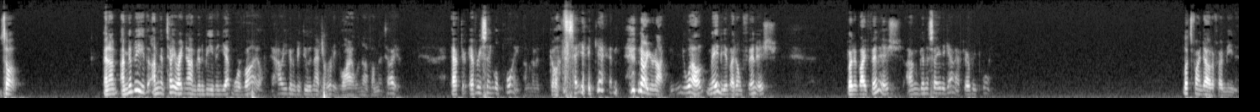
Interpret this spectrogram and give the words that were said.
So, and I'm, I'm going to be, I'm going to tell you right now, I'm going to be even yet more vile. How are you going to be doing that? You're already vile enough. I'm going to tell you. After every single point, I'm going to go and say it again. no, you're not. Well, maybe if I don't finish. But if I finish, I'm going to say it again after every point. Let's find out if I mean it.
